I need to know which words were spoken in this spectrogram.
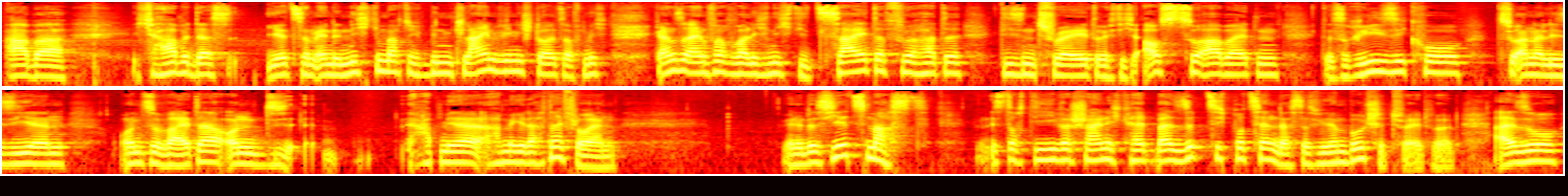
Aber ich habe das jetzt am Ende nicht gemacht und ich bin ein klein wenig stolz auf mich. Ganz einfach, weil ich nicht die Zeit dafür hatte, diesen Trade richtig auszuarbeiten, das Risiko zu analysieren und so weiter. Und habe mir, hab mir gedacht, nein, Florian, wenn du das jetzt machst, dann ist doch die Wahrscheinlichkeit bei 70 Prozent, dass das wieder ein Bullshit-Trade wird. Also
